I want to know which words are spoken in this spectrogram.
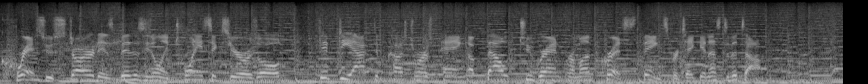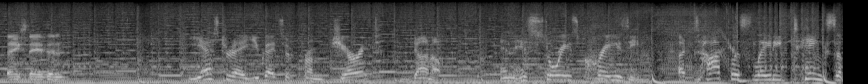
Chris, who started his business. He's only 26 years old, 50 active customers paying about two grand per month. Chris, thanks for taking us to the top. Thanks, Nathan. Yesterday, you guys heard from Jarrett Dunham, and his story is crazy. A topless lady tanks a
